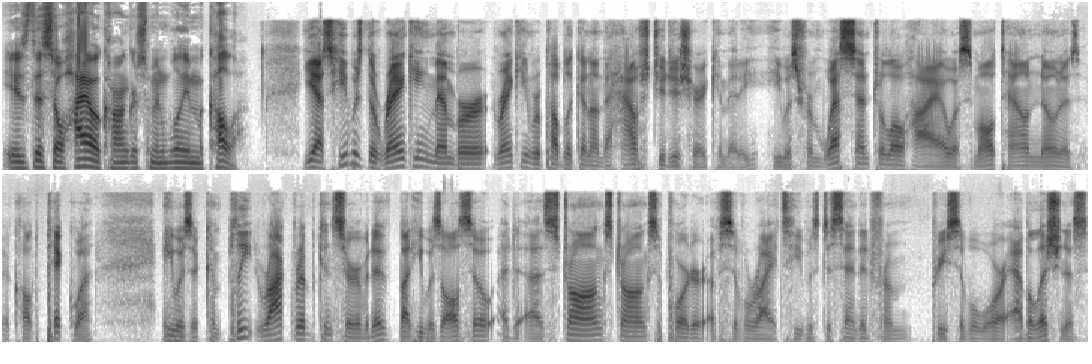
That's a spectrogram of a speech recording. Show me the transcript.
is this Ohio Congressman William McCulloch. Yes, he was the ranking member, ranking Republican on the House Judiciary Committee. He was from West Central Ohio, a small town known as called Piqua. He was a complete rock-ribbed conservative, but he was also a, a strong, strong supporter of civil rights. He was descended from pre-Civil War abolitionists,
